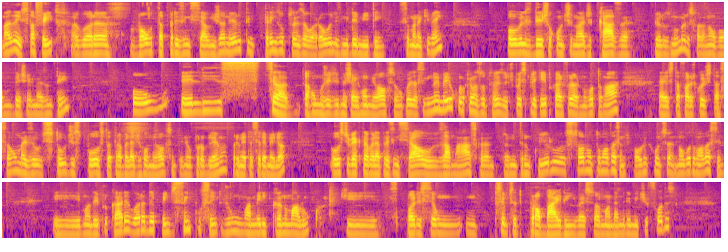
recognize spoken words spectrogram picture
Mas é isso, tá feito. Agora volta presencial em janeiro. Tem três opções agora. Ou eles me demitem semana que vem, ou eles deixam continuar de casa pelos números, falam, não, vamos deixar ele mais um tempo. Ou eles, sei lá, arrumam um jeito de deixar em home office, alguma coisa assim. No e-mail eu coloquei umas opções, eu tipo, eu expliquei pro cara, falei, "Olha, não vou tomar, é, isso tá fora de cogitação, mas eu estou disposto a trabalhar de home office, não tem nenhum problema, pra mim até seria melhor. Ou se tiver que trabalhar presencial, usar máscara, pra mim tranquilo, eu só não tomar vacina. Tipo, a única condição é não vou tomar vacina. E mandei pro cara e agora depende 100% de um americano maluco, que pode ser um, um 100% pro-Biden e vai só mandar me demitir, foda-se.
